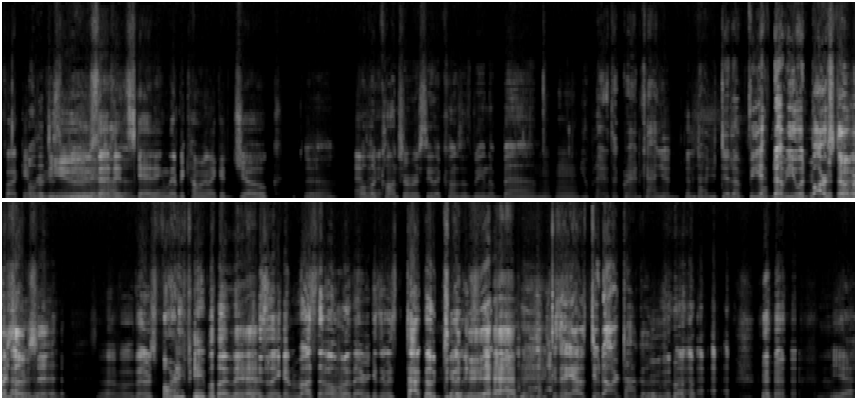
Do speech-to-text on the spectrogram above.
fucking All reviews disputes, that yeah. it's getting. They're becoming like a joke. Yeah. And All the then- controversy that comes with being a band. Mhm. You played at the Grand Canyon, and now you did a VFW at Barstow or some shit. So there's 40 people in there. Yeah. It's like, and most of them were there because it was Taco Dude. yeah, because yeah, it was two dollar tacos. yeah.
